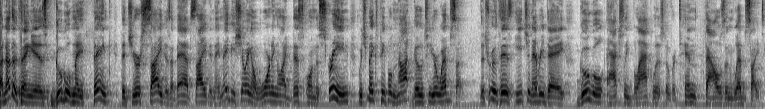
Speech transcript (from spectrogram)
Another thing is Google may think that your site is a bad site and they may be showing a warning like this on the screen which makes people not go to your website the truth is each and every day Google actually blacklist over 10,000 websites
